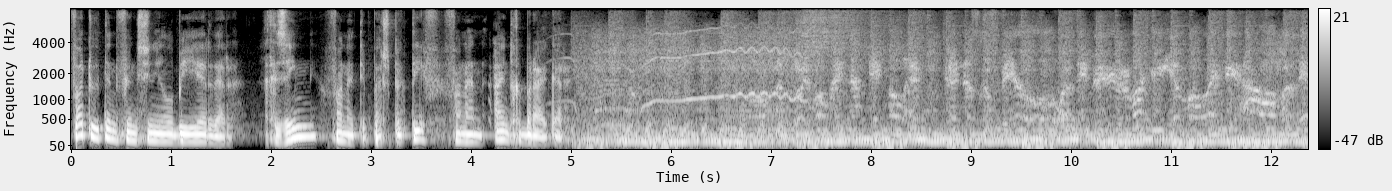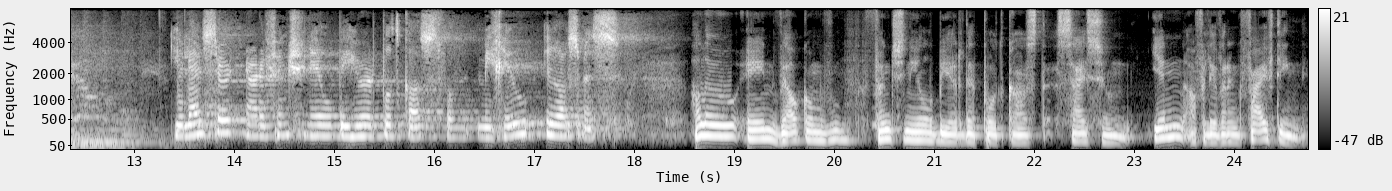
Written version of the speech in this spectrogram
Wat doet een functioneel beheerder gezien vanuit het perspectief van een eindgebruiker? Je luistert naar de Functioneel Beheer podcast van Michiel Erasmus. Hallo en welkom Functioneel Beheerder podcast seizoen 1 aflevering 15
